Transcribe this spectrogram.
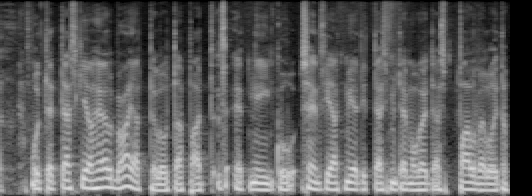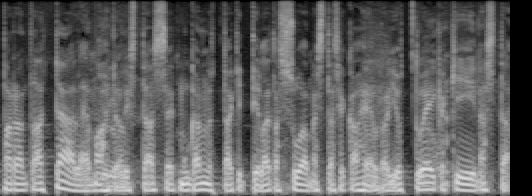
Mutta tässäkin on helppo ajattelutapa, että et niinku sen sijaan, että mietittäisiin, miten me voitaisiin palveluita parantaa täällä ja mahdollistaa se, että mun kannattaakin tilata Suomesta se kahden euron juttu eikä Kiinasta,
